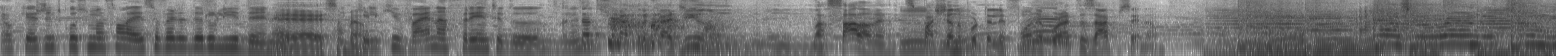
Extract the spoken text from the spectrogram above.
É o que a gente costuma falar, esse é o verdadeiro líder, né? É, esse mesmo. Aquele que vai na frente do. né? Tanto ficar trancadinho num- num- numa sala, né? Despachando Uhum. por telefone, por WhatsApp, sei não. surrender to me.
